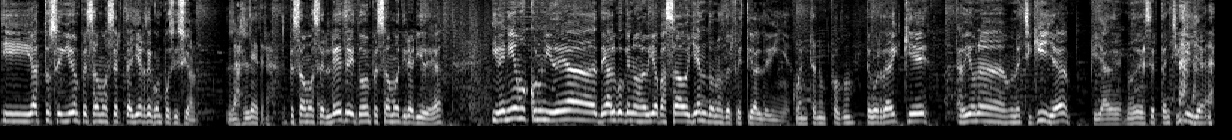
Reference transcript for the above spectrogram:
y acto seguido empezamos a hacer taller de composición. Las letras. Empezamos a hacer letras y todo empezamos a tirar ideas. Y veníamos con una idea de algo que nos había pasado yéndonos del Festival de Viña. Cuéntanos un poco. ¿Te acordáis que había una, una chiquilla, que ya de- no debe ser tan chiquilla,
